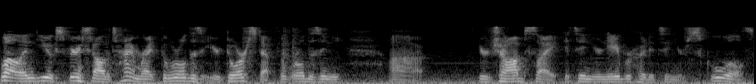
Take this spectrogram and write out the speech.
well, and you experience it all the time, right? The world is at your doorstep, the world is in uh, your job site, it's in your neighborhood, it's in your schools.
